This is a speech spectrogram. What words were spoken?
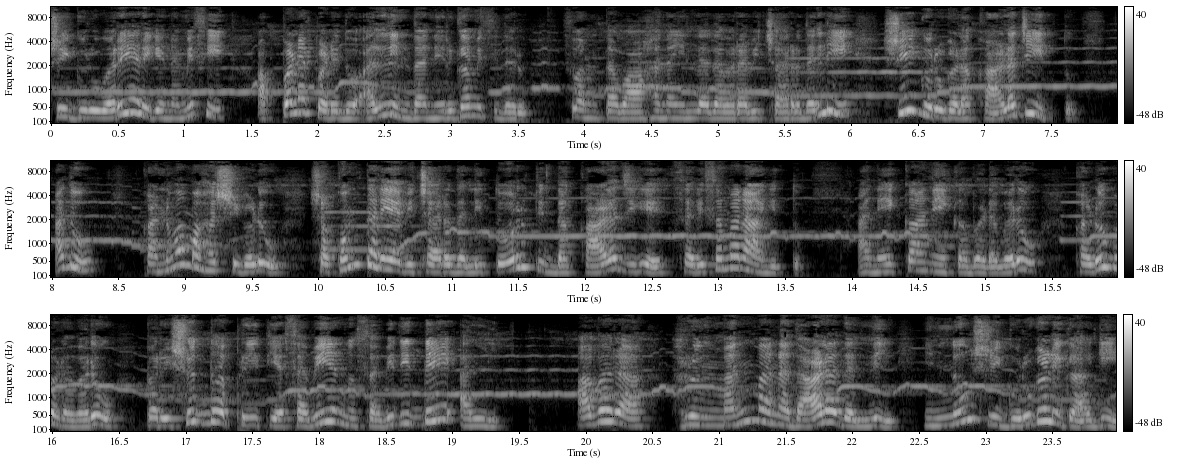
ಶ್ರೀ ಗುರುವರಿಯರಿಗೆ ನಮಿಸಿ ಅಪ್ಪಣೆ ಪಡೆದು ಅಲ್ಲಿಂದ ನಿರ್ಗಮಿಸಿದರು. ಸ್ವಂತ ವಾಹನ ಇಲ್ಲದವರ ವಿಚಾರದಲ್ಲಿ ಶ್ರೀ ಗುರುಗಳ ಕಾಳಜಿ ಇತ್ತು. ಅದು ಕಣ್ವ ಮಹರ್ಷಿಗಳು ಶಕುಂತಲೆಯ ವಿಚಾರದಲ್ಲಿ ತೋರುತ್ತಿದ್ದ ಕಾಳಜಿಗೆ ಸರಿಸಮನಾಗಿತ್ತು. ಅನೇಕಾನೇಕ ಬಡವರು, ಕಡುಬಡವರು ಪರಿಶುದ್ಧ ಪ್ರೀತಿಯ ಸವಿಯನ್ನು ಸವಿದಿದ್ದೇ ಅಲ್ಲಿ. ಅವರ ಹೃನ್ಮನ್ಮನದಾಳದಲ್ಲಿ ಇನ್ನೂ ಶ್ರೀ ಗುರುಗಳಿಗಾಗಿ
